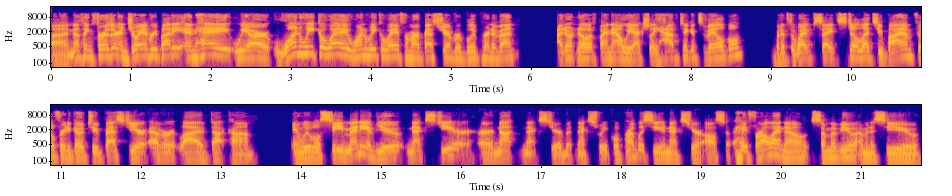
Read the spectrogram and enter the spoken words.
uh, nothing further. Enjoy everybody. And hey, we are one week away, one week away from our best year ever blueprint event. I don't know if by now we actually have tickets available, but if the website still lets you buy them, feel free to go to bestyeareverlive.com. And we will see many of you next year, or not next year, but next week. We'll probably see you next year also. Hey, for all I know, some of you, I'm going to see you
